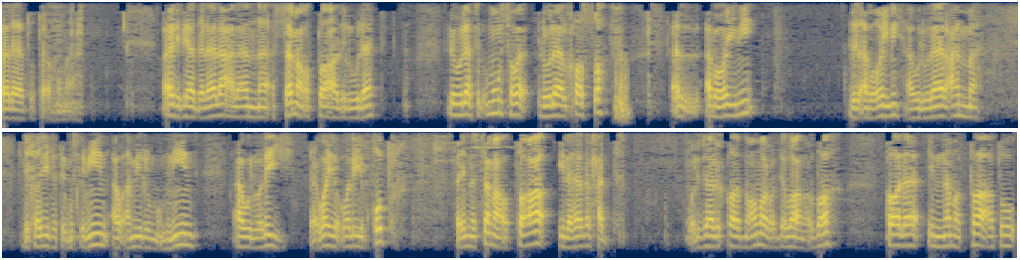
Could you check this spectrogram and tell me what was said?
فلا تطعهما. وهذه فيها دلالة على أن السمع والطاعة للولاة لولاة الأمور سواء الولاة الخاصة الأبوين للأبوين أو الولاية العامة لخليفة المسلمين أو أمير المؤمنين أو الولي ولي القطر فإن السمع والطاعة إلى هذا الحد. ولذلك قال ابن عمر رضي الله عنه أرضاه قال إنما الطاعة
